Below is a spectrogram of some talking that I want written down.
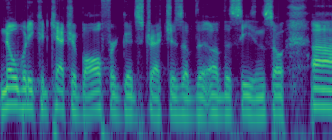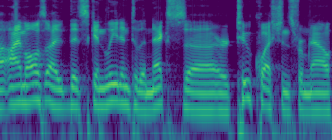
nobody could catch a ball for good stretches of the of the season. So uh, I'm also I, this can lead into the next uh, or two questions from now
